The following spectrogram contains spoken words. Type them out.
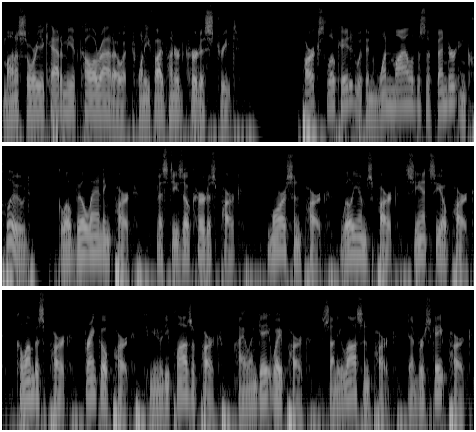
Montessori Academy of Colorado at 2500 Curtis Street. Parks located within one mile of this offender include Globeville Landing Park, Mestizo Curtis Park, Morrison Park, Williams Park, Ciencio Park, Columbus Park, Franco Park, Community Plaza Park, Highland Gateway Park, Sonny Lawson Park, Denver Skate Park,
